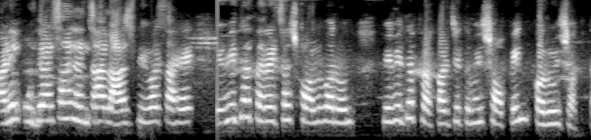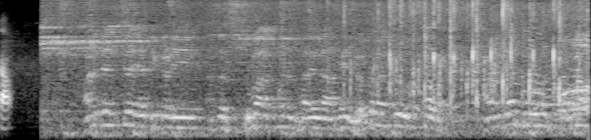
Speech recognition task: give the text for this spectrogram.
आणि उद्याचा यांचा लास्ट दिवस आहे. विविध तऱ्हेच्या स्टॉल वरून विविध प्रकारची तुम्ही शॉपिंग करू शकता. आणि त्यांच्या या ठिकाणी आता शुभ आगमन झालेलं आहे. लोकराज्य उत्सव. आणि त्याचबरोबर स्वामी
